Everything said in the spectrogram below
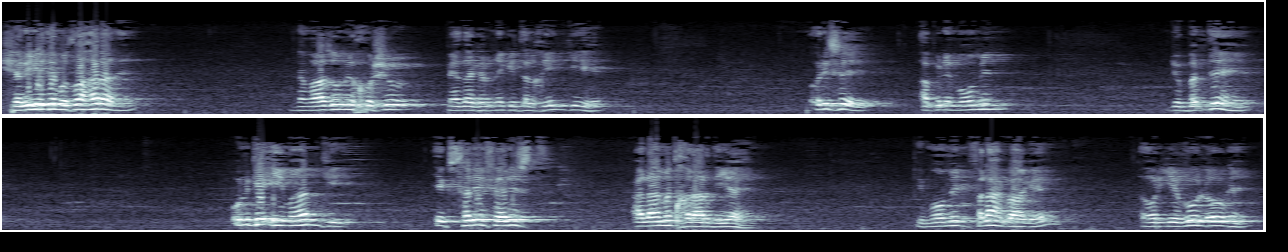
شریعت مظاہرہ نے نمازوں میں خوشو پیدا کرنے کی تلقین کی ہے اور اسے اپنے مومن جو بندے ہیں، ان کے ایمان کی ایک سر فہرست علامت قرار دیا ہے کہ مومن فلاح پا گئے اور یہ وہ لوگ ہیں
